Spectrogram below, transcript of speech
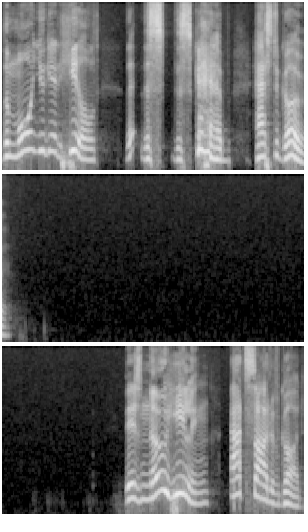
The more you get healed, the, the, the scab has to go. There's no healing outside of God,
